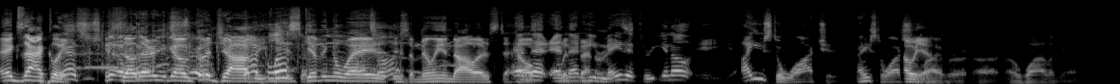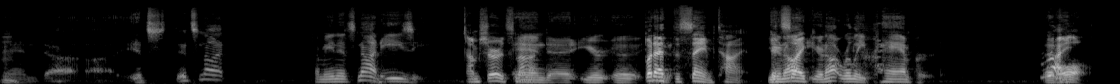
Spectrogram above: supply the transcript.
Exactly. So there you go. true. Good job. God He- bless He's him. giving away That's the awesome. million dollars to help and that and with then he made it through. You know, I used to watch it. I used to watch Oh, yeah. Survivor uh, a while ago, Mm. and uh, uh, it's it's not. I mean, it's not easy, I'm sure it's not, and uh, you're. Uh, but you're, at the same time, you're it's not like you're not really pampered Right. at all.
